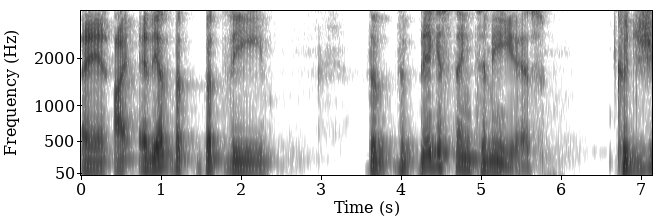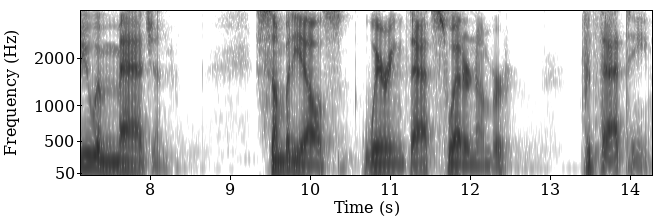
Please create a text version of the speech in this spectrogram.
and I and the other, but but the the the biggest thing to me is, could you imagine somebody else wearing that sweater number for that team.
